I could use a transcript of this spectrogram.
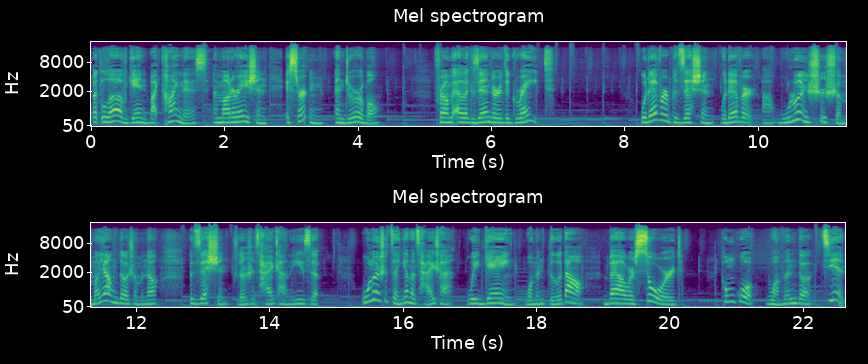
But love gained by kindness and moderation is certain and durable. From Alexander the Great. Whatever possession, whatever 啊，无论是什么样的什么呢？Possession 指的是财产的意思。无论是怎样的财产，we gain 我们得到 by our sword 通过我们的剑。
